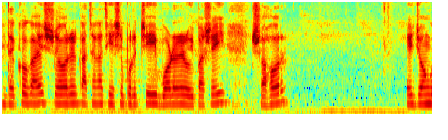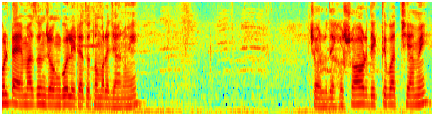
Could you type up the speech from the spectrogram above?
দেখো গাইস শহরের কাছাকাছি এসে পড়েছি এই বর্ডারের ওই পাশেই শহর। এই জঙ্গলটা অ্যামাজন জঙ্গল, এটা তো তোমরা জানোই। চলো দেখো, শহর দেখতে পাচ্ছি আমি।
